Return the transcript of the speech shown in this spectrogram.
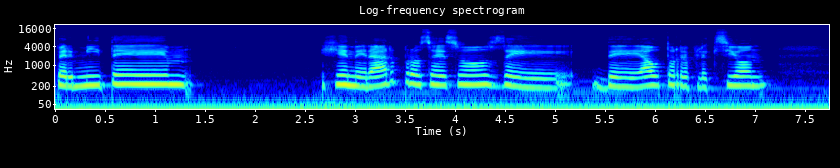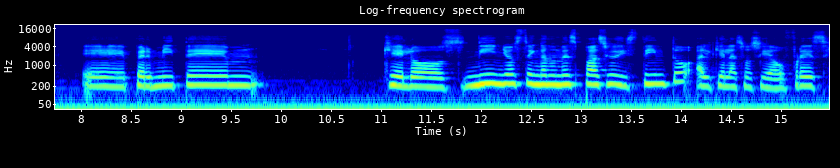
permite generar procesos de, de autorreflexión, eh, permite que los niños tengan un espacio distinto al que la sociedad ofrece,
